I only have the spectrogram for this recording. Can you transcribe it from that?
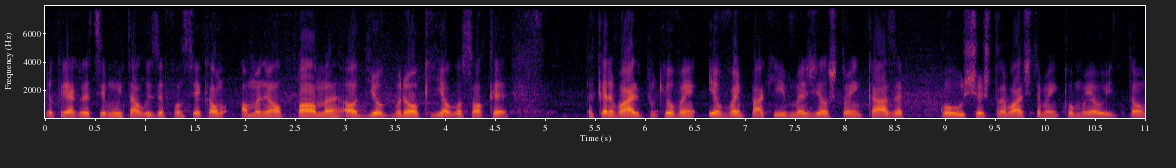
Eu queria agradecer muito à Luísa Fonseca, ao, ao Manuel Palma, ao Diogo Maroco e ao Gonçalo Ca- Carvalho, porque eu venho, eu venho para aqui, mas eles estão em casa com os seus trabalhos também, como eu, e, estão,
